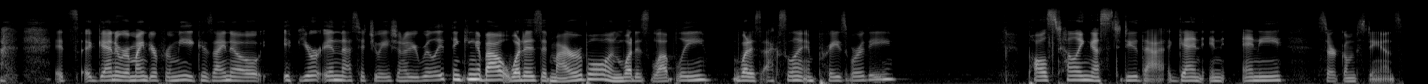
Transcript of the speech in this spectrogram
It's again a reminder for me because I know if you're in that situation, are you really thinking about what is admirable and what is lovely, what is excellent and praiseworthy? Paul's telling us to do that again in any circumstance.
